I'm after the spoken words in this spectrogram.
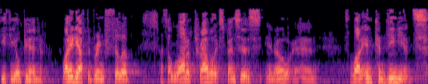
Ethiopian? Why did he have to bring Philip? That's a lot of travel expenses, you know, and it's a lot of inconvenience.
